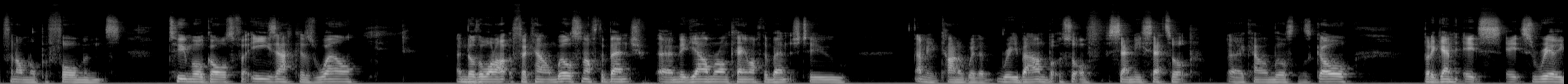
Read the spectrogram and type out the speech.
phenomenal performance. Two more goals for Isak as well. Another one for Callum Wilson off the bench. Uh, Miguel Almiron came off the bench to, I mean, kind of with a rebound, but sort of semi set up uh, Callum Wilson's goal. But again, it's it's really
